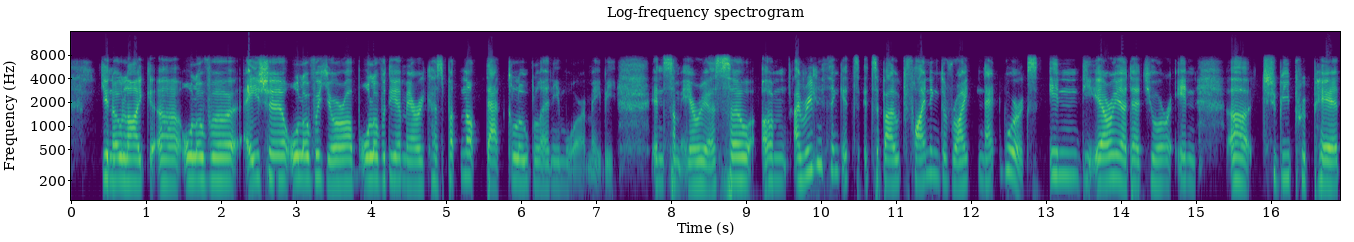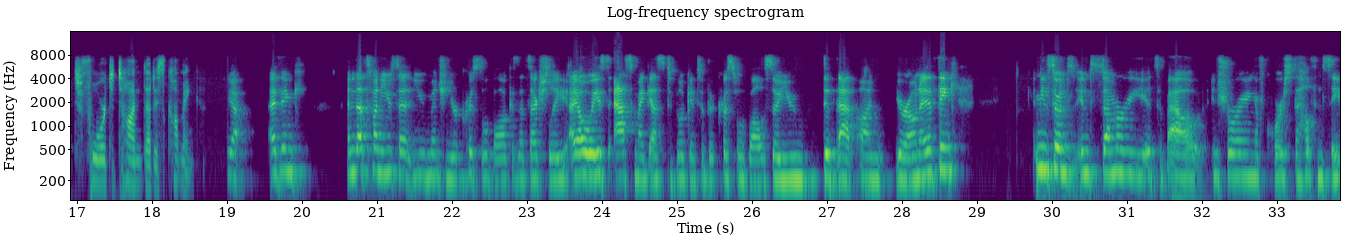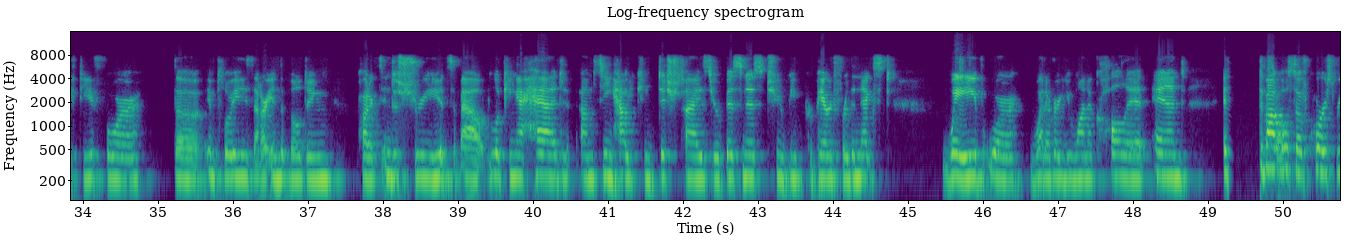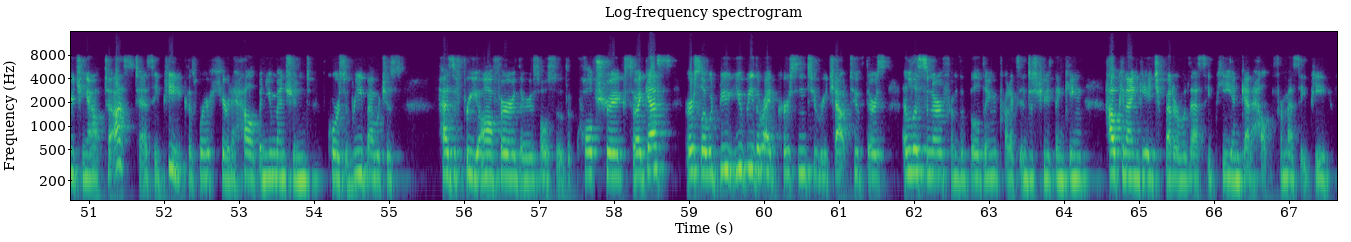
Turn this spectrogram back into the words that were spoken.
you know, like uh, all over Asia, all over Europe, all over the Americas, but not that global anymore. Maybe in some areas. So um, I really think it's it's about finding the right networks in the area that you're in uh, to be prepared for the time that is coming. Yeah, I think and that's funny you said you mentioned your crystal ball because that's actually i always ask my guests to look into the crystal ball so you did that on your own i think I mean, so in, in summary, it's about ensuring, of course, the health and safety for the employees that are in the building product industry. It's about looking ahead, um, seeing how you can digitize your business to be prepared for the next wave or whatever you want to call it. And it's about also, of course, reaching out to us, to SAP, because we're here to help. And you mentioned, of course, Ariba, which is has a free offer. There's also the Qualtrics. So I guess Ursula, would be, you be the right person to reach out to if there's a listener from the building products industry thinking, how can I engage better with SAP and get help from SAP?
